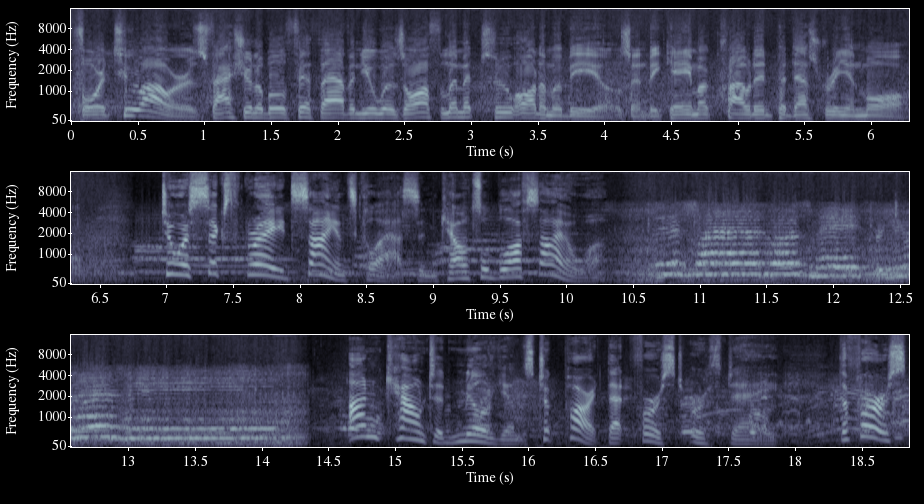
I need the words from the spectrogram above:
For two hours, fashionable Fifth Avenue was off limits to automobiles and became a crowded pedestrian mall. to a sixth grade science class in Council Bluffs, Iowa. This land was made for you and me. Uncounted millions took part that first Earth Day. The first,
